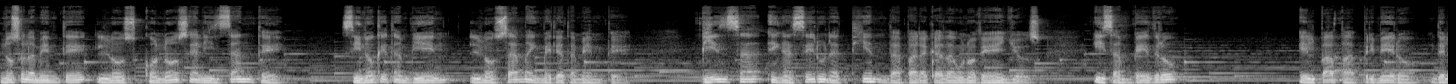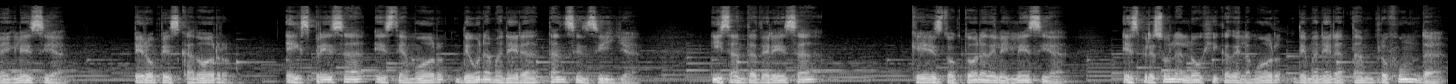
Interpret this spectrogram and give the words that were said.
no solamente los conoce al instante, sino que también los ama inmediatamente. Piensa en hacer una tienda para cada uno de ellos, y San Pedro, el Papa primero de la Iglesia, pero pescador, expresa este amor de una manera tan sencilla, y Santa Teresa que es doctora de la Iglesia, expresó la lógica del amor de manera tan profunda,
